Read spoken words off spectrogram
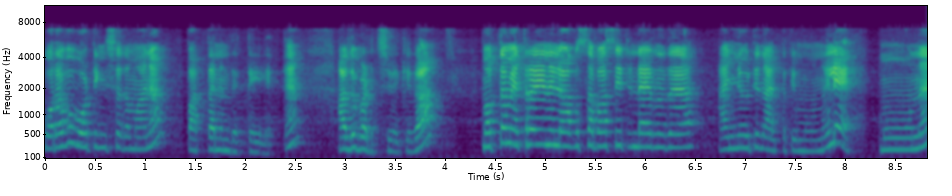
കുറവ് വോട്ടിംഗ് ശതമാനം പത്തനംതിട്ടയിൽ. ഏഹ് അത് പഠിച്ചു വെക്കുക. മൊത്തം എത്രയാണ് ലോക്സഭാ സീറ്റ് ഉണ്ടായിരുന്നത്? അഞ്ഞൂറ്റി നാൽപ്പത്തി മൂന്ന് അല്ലേ? മൂന്ന്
